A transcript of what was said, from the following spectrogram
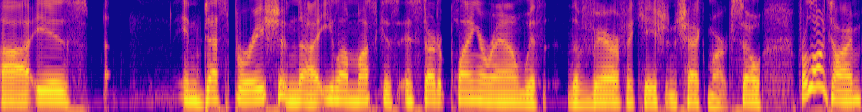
uh, is in desperation, uh, Elon Musk has, has started playing around with the verification check mark. So for a long time,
